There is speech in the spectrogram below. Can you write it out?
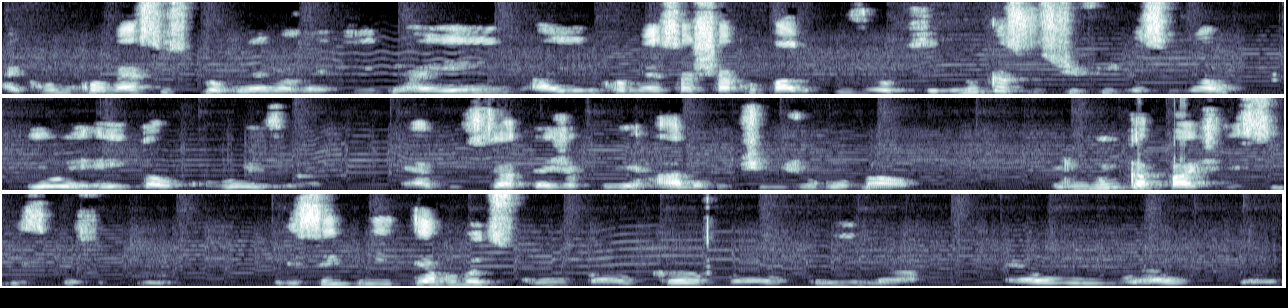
Aí quando começam os problemas na equipe, aí, aí ele começa a achar culpado pros outros. Ele nunca se justifica assim, não, eu errei tal coisa, é, a estratégia foi errada, o time jogou mal. Ele nunca parte desse, desse pressuposto. Ele sempre tem alguma desculpa, é o campo, é o clima, é o, é o, é o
